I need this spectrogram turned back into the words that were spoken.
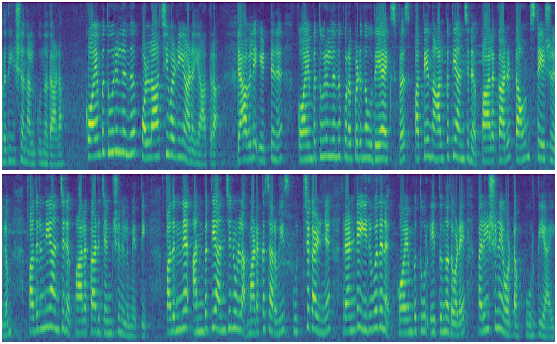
പ്രതീക്ഷ നൽകുന്നതാണ്. കോയമ്പത്തൂരിൽ നിന്ന് പൊള്ളാച്ചി വഴിയാണ് യാത്ര. രാവിലെ എട്ടിന് കോയമ്പത്തൂരിൽ നിന്ന് പുറപ്പെടുന്ന ഉദയ എക്സ്പ്രസ് പത്ത് നാൽപ്പത്തി അഞ്ചിന് പാലക്കാട് ടൗൺ സ്റ്റേഷനിലും പതിനൊന്ന് അഞ്ചിന് പാലക്കാട് ജംഗ്ഷനിലും എത്തി. പതിനൊന്ന് അൻപത്തി അഞ്ചിനുള്ള മടക്ക സർവീസ് ഉച്ച കഴിഞ്ഞ് രണ്ട് ഇരുപതിന് കോയമ്പത്തൂർ എത്തുന്നതോടെ പരീക്ഷണയോട്ടം പൂർത്തിയായി.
